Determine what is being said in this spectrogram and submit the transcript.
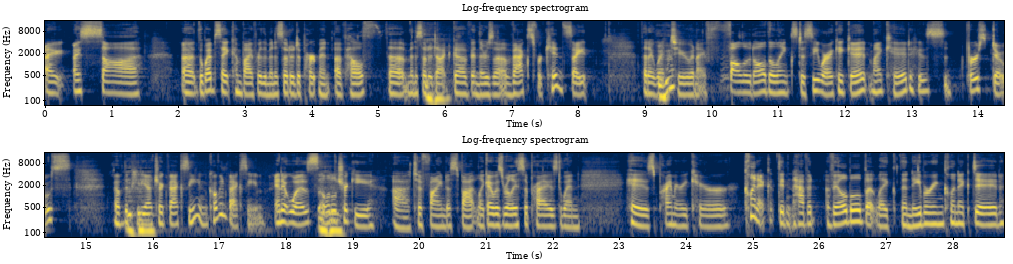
I I saw uh, the website come by for the Minnesota Department of Health, the Minnesota.gov, mm-hmm. and there's a Vax for Kids site that I went mm-hmm. to, and I followed all the links to see where I could get my kid his first dose of the mm-hmm. pediatric vaccine, COVID vaccine. And it was mm-hmm. a little mm-hmm. tricky uh, to find a spot. Like, I was really surprised when his primary care clinic didn't have it available, but like the neighboring clinic did,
